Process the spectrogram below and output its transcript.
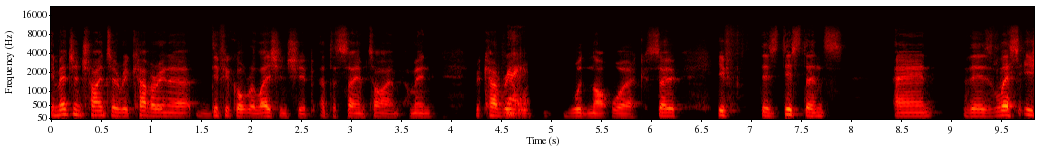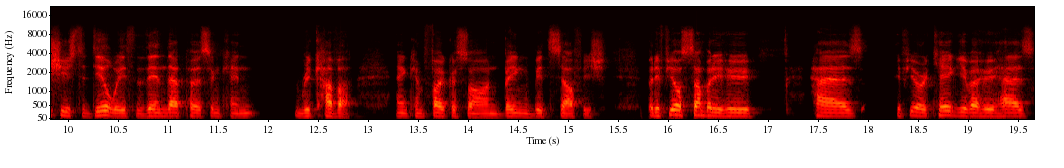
imagine trying to recover in a difficult relationship at the same time. I mean, recovery right. would, would not work. So if there's distance and there's less issues to deal with, then that person can recover and can focus on being a bit selfish. But if you're somebody who has, if you're a caregiver who has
